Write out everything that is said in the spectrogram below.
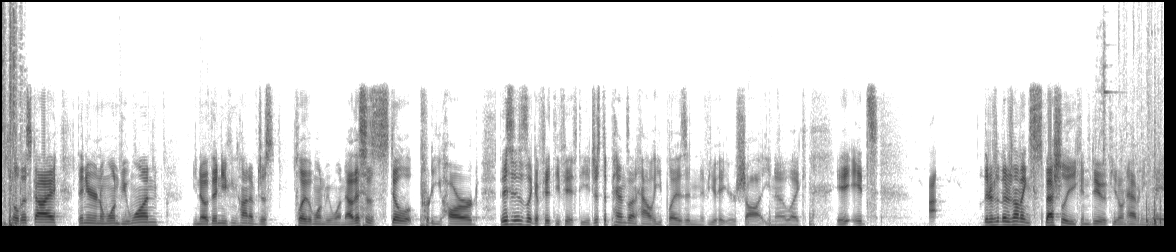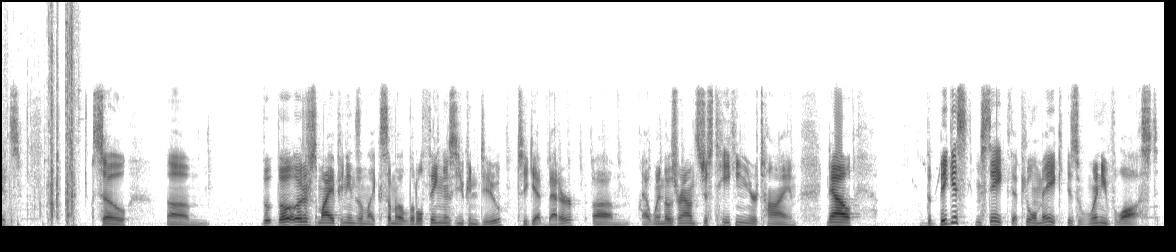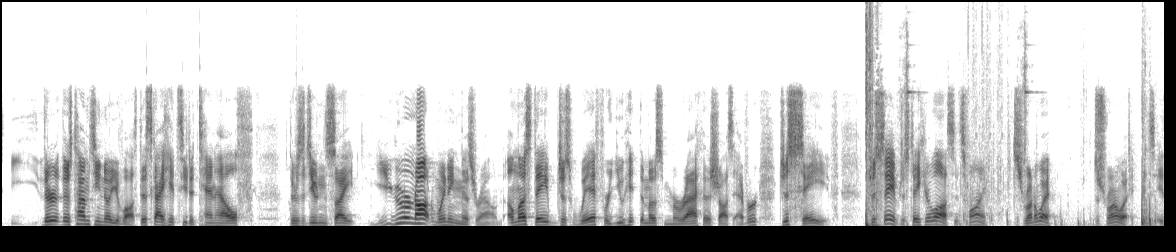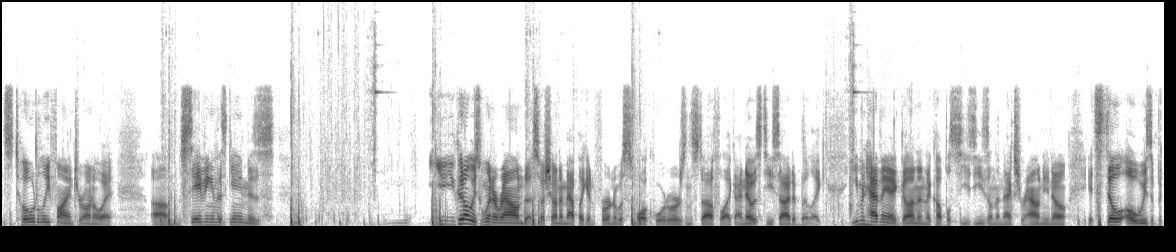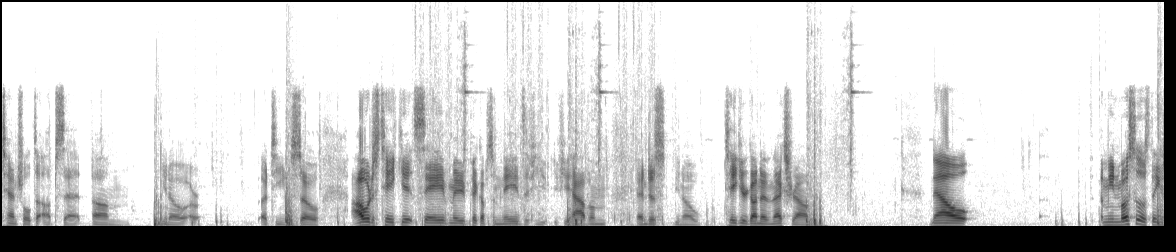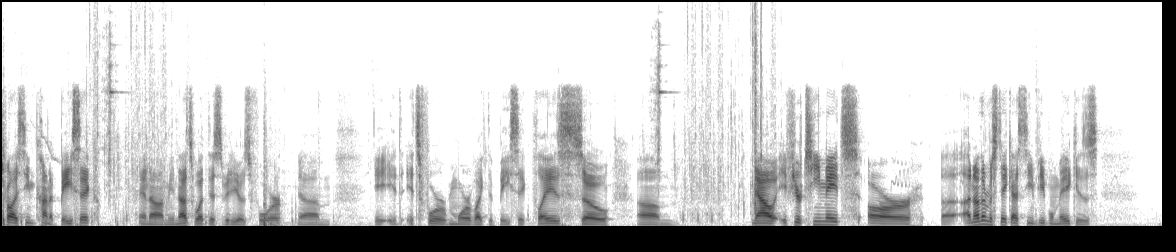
kill this guy, then you're in a 1v1, you know, then you can kind of just play the 1v1. Now, this is still pretty hard. This is like a 50-50. It just depends on how he plays it and if you hit your shot, you know, like, it, it's... I, there's, there's nothing special you can do if you don't have any nades. So, um, th- those are just my opinions on like some of the little things you can do to get better um, at those rounds. Just taking your time. Now, the biggest mistake that people make is when you've lost there, there's times you know you've lost. This guy hits you to 10 health. There's a dude in sight. You're not winning this round unless they just whiff or you hit the most miraculous shots ever. Just save. Just save. Just take your loss. It's fine. Just run away. Just run away. It's it's totally fine to run away. Um, saving in this game is you, you can always win around, especially on a map like Inferno with small corridors and stuff. Like, I know it's T-sided, but, like, even having a gun and a couple CZs on the next round, you know, it's still always a potential to upset, um, you know, a team. So I would just take it, save, maybe pick up some nades if you if you have them, and just, you know, take your gun to the next round. Now, I mean, most of those things probably seem kind of basic, and uh, I mean, that's what this video is for. Um, it, it's for more of like the basic plays. So um, now, if your teammates are uh, another mistake I've seen people make is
